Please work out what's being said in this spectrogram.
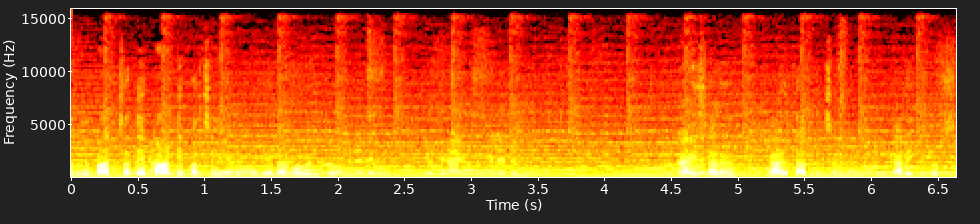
আপনি বাচ্চাদের পার্টি পাচ্ছেন কেন? এটা বলেন তো। গাড়ি দেবো। গাড়ি হাত দিচ্ছেন কেন? গাড়ি কি করছে?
